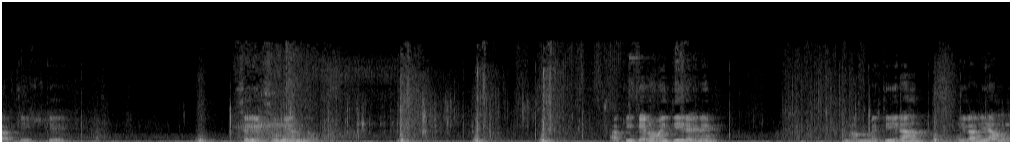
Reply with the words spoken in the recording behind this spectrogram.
Aquí que seguir subiendo. Aquí que no me tiren, ¿eh? Nos me tiran y la liamos.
